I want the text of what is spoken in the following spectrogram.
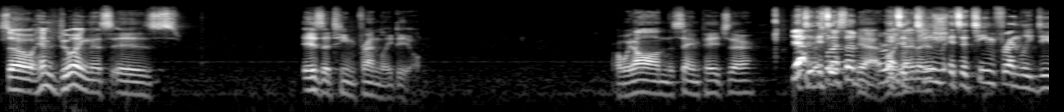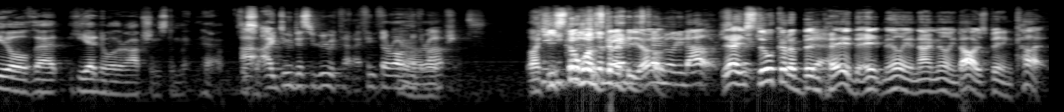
So him doing this is is a team friendly deal. Are we all on the same page there? Yeah, It's a- that's it's what a- I said yeah. It's a Like, that team. It's a team-friendly deal that he had no other options to have. to. I, I do disagree with that. I think there are Yeah, other but- options. Like he, He- he still was going to be owed. $10 million. Yeah, he still could have been Yeah. paid the eight million, nine million dollars being cut.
